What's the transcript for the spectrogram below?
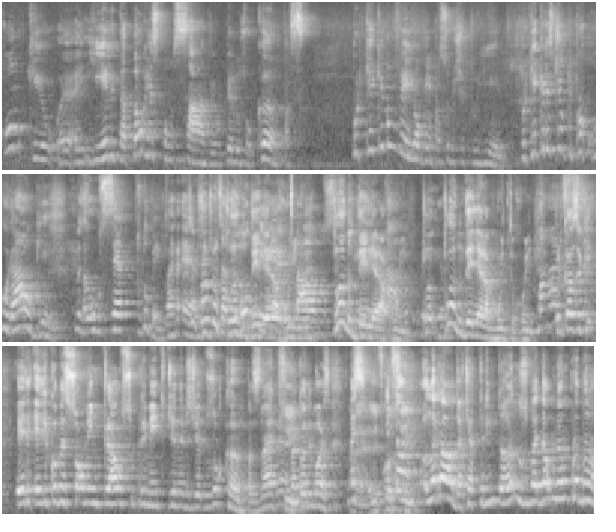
Como que o- é, e ele está tão responsável pelos Ocampas? Por que, que não veio alguém para substituir ele? Por que, que eles tinham que procurar alguém? o certo, tudo bem, é, a o próprio plano dele era ruim, e tal, né? O plano dele era ruim. O plano dele era muito ruim. Mas- Por causa que ele, ele começou a aumentar o suprimento de energia dos Ocampas, né? Sim. Pra quando ele morre. Mas, É, ele ficou então, sem. legal, daqui a 30 anos vai dar o mesmo problema.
